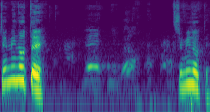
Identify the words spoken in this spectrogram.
Trzy minuty! Trzy minuty.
